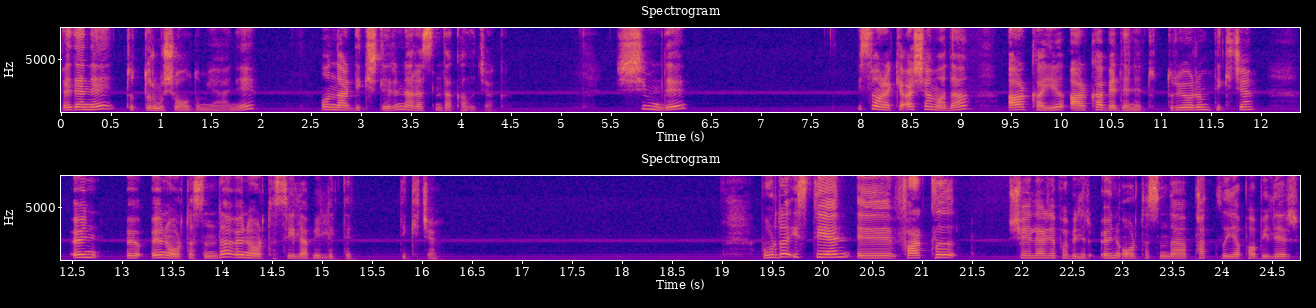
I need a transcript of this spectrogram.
bedene tutturmuş oldum yani. Onlar dikişlerin arasında kalacak. Şimdi bir sonraki aşamada arkayı arka bedene tutturuyorum, dikeceğim. Ön ön ortasında ön ortasıyla birlikte dikeceğim. Burada isteyen e, farklı şeyler yapabilir. Ön ortasında patlı yapabilir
